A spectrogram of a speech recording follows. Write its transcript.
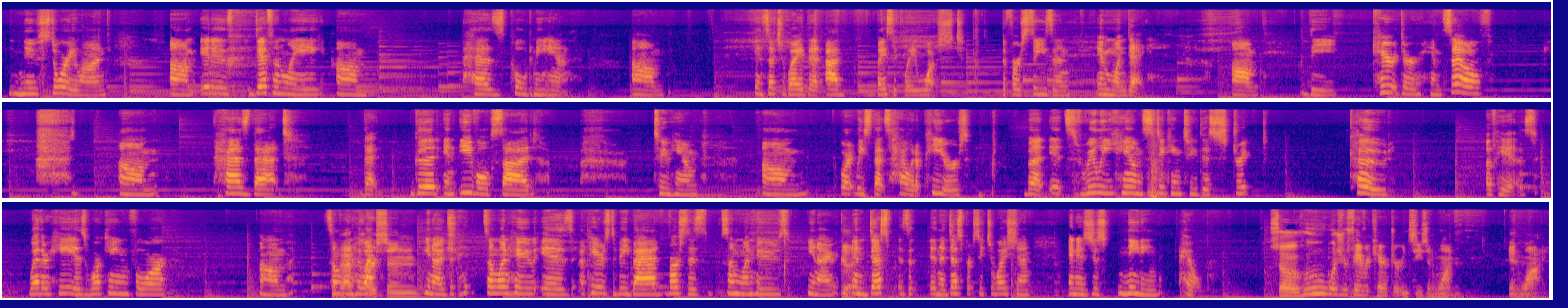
new storyline, um, it is definitely um, has pulled me in um, in such a way that I basically watched the first season in one day. Um, the character himself um, has that that good and evil side to him um, or at least that's how it appears but it's really him sticking to this strict code of his whether he is working for um someone who person. I, you know dep- someone who is appears to be bad versus someone who's you know Good. in des- is in a desperate situation and is just needing help So, who was your favorite character in season one, and why?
